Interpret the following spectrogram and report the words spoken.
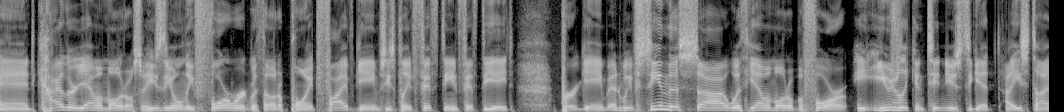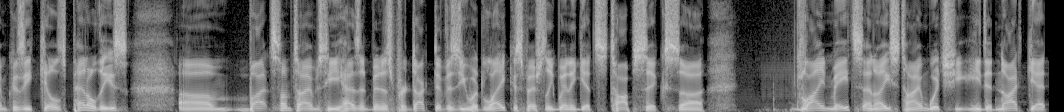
and Kailer Yamamoto. So he's the only forward without a point. Five games, he's played 1558 per game. And we've seen this uh, with Yamamoto before. He usually continues to get ice time because he kills penalties, um, but sometimes he hasn't been as productive as you would like, especially when he gets top six uh, line mates and ice time, which he, he did not get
